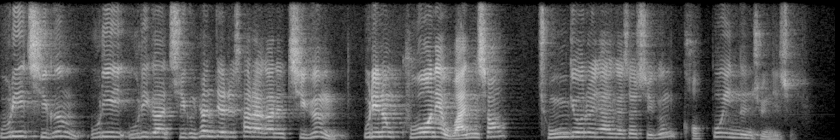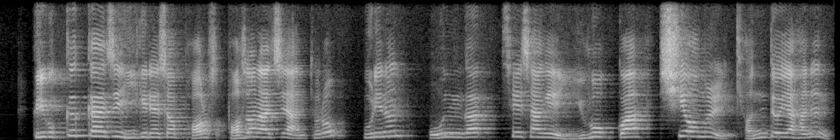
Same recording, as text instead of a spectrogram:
우리 지금 우리 우리가 지금 현재를 살아가는 지금 우리는 구원의 완성 종교를 향해서 지금 걷고 있는 중이죠. 그리고 끝까지 이 길에서 벗어나지 않도록 우리는 온갖 세상의 유혹과 시험을 견뎌야 하는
